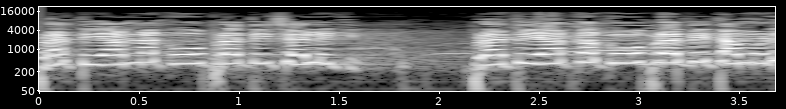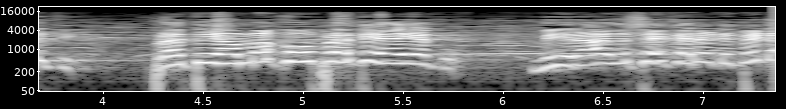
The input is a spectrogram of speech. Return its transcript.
ప్రతి అన్నకు ప్రతి చెల్లికి ప్రతి అక్కకు ప్రతి తమ్ముడికి ప్రతి అమ్మకు ప్రతి అయ్యకు మీ రాజశేఖర రెడ్డి బిడ్డ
